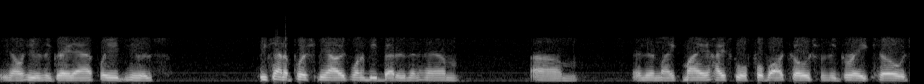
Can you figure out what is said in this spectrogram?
you know, he was a great athlete, and he was he kind of pushed me. I always wanted to be better than him. Um, and then, like my high school football coach was a great coach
